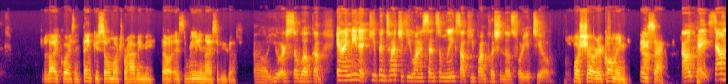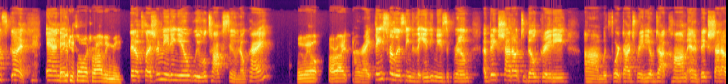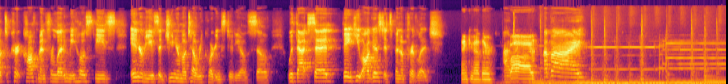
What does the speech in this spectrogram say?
Likewise, and thank you so much for having me. That it's really nice of you guys. Oh, you are so welcome. And I mean it. Keep in touch. If you want to send some links, I'll keep on pushing those for you too. For sure. They're coming ASAP. Okay, sounds good. And thank you so much for having me. Been a pleasure meeting you. We will talk soon, okay? We will. All right. All right. Thanks for listening to the Indie Music Room. A big shout out to Bill Grady um, with FortDodgeRadio.com. And a big shout out to Kurt Kaufman for letting me host these interviews at Junior Motel Recording Studio. So, with that said, thank you, August. It's been a privilege. Thank you, Heather. Bye. Bye bye.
